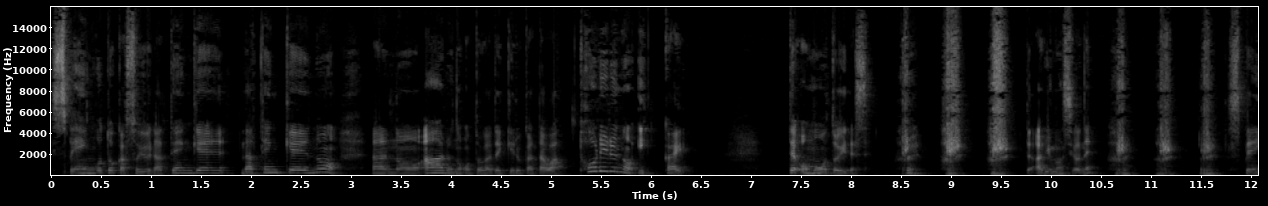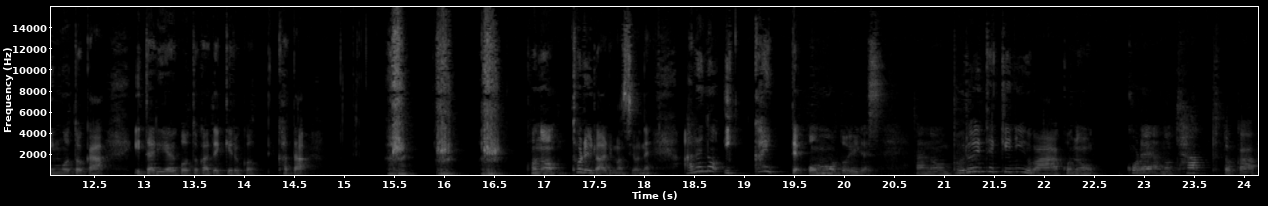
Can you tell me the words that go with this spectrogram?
スペイン語とかそういうラテン系ラテン系のあの R の音ができる方はトリルの1回って思うといいです。ルルルってありますよね。ルルルスペイン語とかイタリア語とかできる方、このトリルありますよね。あれの1回って思うといいです。あの部類的にはこのこれあのタップとか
